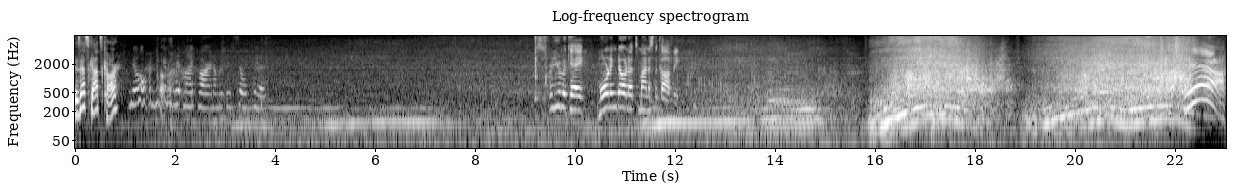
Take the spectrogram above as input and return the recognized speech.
Is that Scott's car? No, but he's gonna hit my car, and I'm gonna be so pissed. This is for you, McKay. Morning donuts minus the coffee. Yeah.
